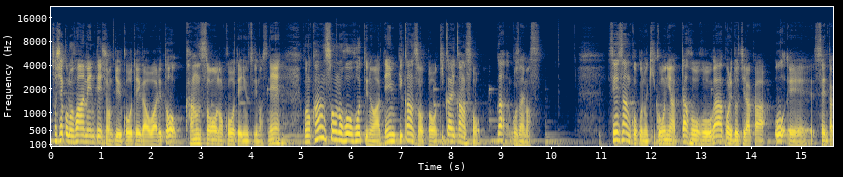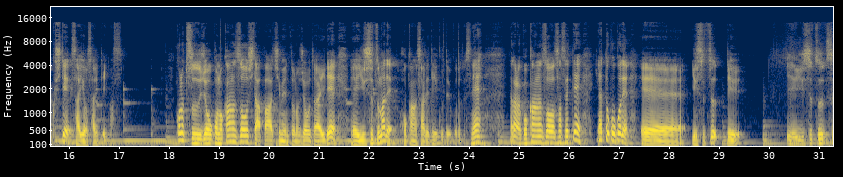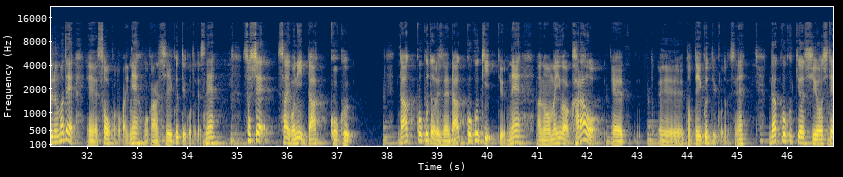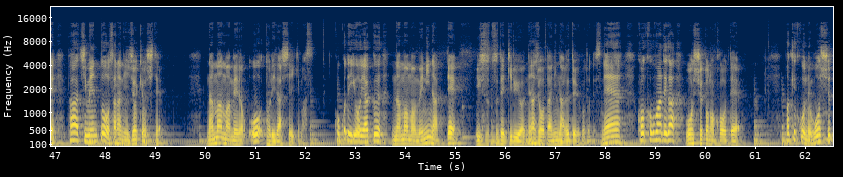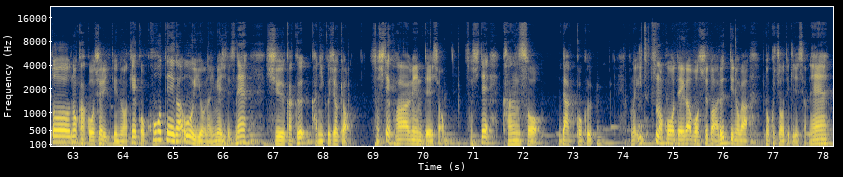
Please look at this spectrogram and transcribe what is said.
そしてこのファーメンテーションという工程が終わると乾燥の工程に移りますね。この乾燥の方法っていうのは天日乾燥と機械乾燥がございます。生産国の気候に合った方法がこれどちらかを、えー、選択して採用されています。この通常この乾燥したパーチメントの状態で、えー、輸出まで保管されていくということですね。だからこう乾燥させてやっとここで、えー、輸出っていう輸出するまで、えー、倉庫とかにね、保管していくっていうことですね。そして最後に脱穀。脱穀とですね、脱穀機っていうね、あの、まあ、いわば殻を、えーえー、取っていくっていうことですね。脱穀機を使用して、パーチメントをさらに除去して、生豆を取り出していきます。ここでようやく生豆になって、輸出できるような状態になるということですね。ここまでがウォッシュとの工程。まあ、結構ね、ウォッシュとの加工処理っていうのは結構工程が多いようなイメージですね。収穫、果肉除去、そしてファーメンテーション、そして乾燥、脱穀。この5つの工程がウォッシュとあるっていうのが特徴的ですよね。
